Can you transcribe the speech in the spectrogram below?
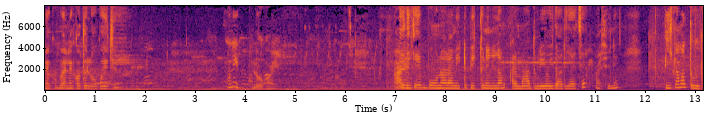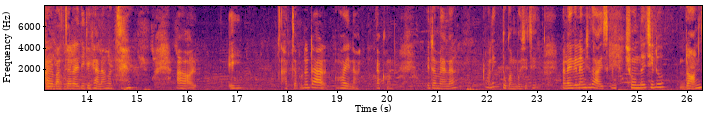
দেখো মেলায় কত লোক হয়েছে। অনেক লোক হয়। আর এদিকে বোন আর আমি একটু পিক তুলে নিলাম। আর মা দূরে ওই দাঁড়িয়ে আছে আসেনি। পিক আমার তুলতে আর বাচ্চারা এদিকে খেলা হচ্ছে। আর এই হাত চাপড়াটা আর হয় না। এখন। এটা মেলা অনেক দোকান বসেছে। মেলায় গেলে আমি শুধু আইসক্রিম সন্ধ্যায় ছিল ডান্স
